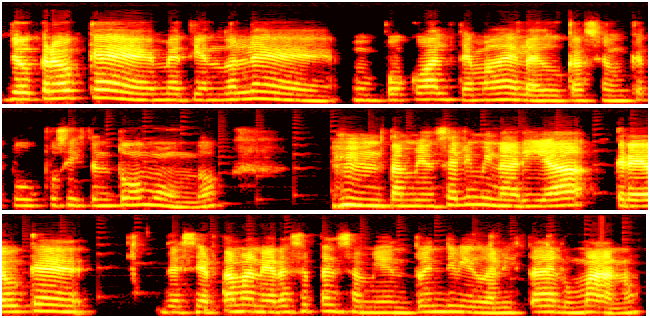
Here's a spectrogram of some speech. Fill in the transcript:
yo creo que metiéndole un poco al tema de la educación que tú pusiste en tu mundo, también se eliminaría, creo que de cierta manera, ese pensamiento individualista del humano,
